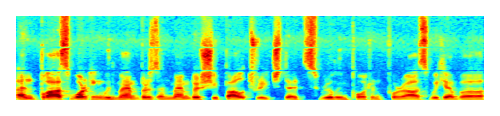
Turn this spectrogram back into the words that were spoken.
and plus working with members and membership outreach, that's really important for us. We have a,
